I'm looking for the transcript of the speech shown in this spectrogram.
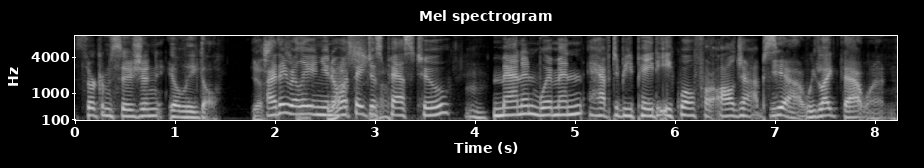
circumcision illegal. Yes. Are they really? And you know what they just yeah. passed too? Men and women have to be paid equal for all jobs. Yeah, we like that one.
